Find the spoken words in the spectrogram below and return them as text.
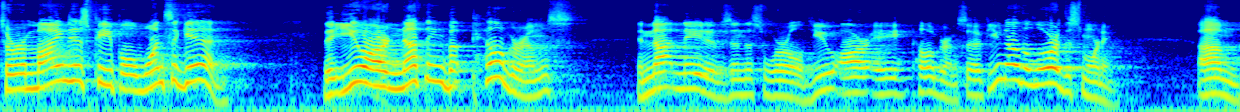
to remind His people once again that you are nothing but pilgrims and not natives in this world. You are a pilgrim. So if you know the Lord this morning, um,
